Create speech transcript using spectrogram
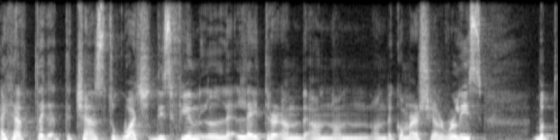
I had the, the chance to watch this film later on the, on, on, on the commercial release, but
